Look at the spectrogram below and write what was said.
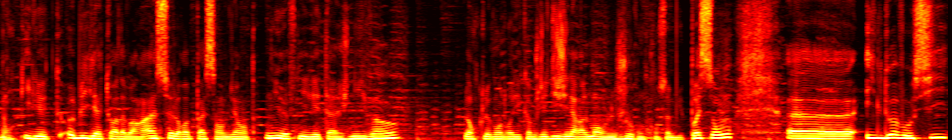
donc il est obligatoire d'avoir un seul repas sans viande, ni œuf, ni laitage, ni vin. Donc le vendredi, comme je l'ai dit, généralement le jour on consomme du poisson. Euh, ils doivent aussi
